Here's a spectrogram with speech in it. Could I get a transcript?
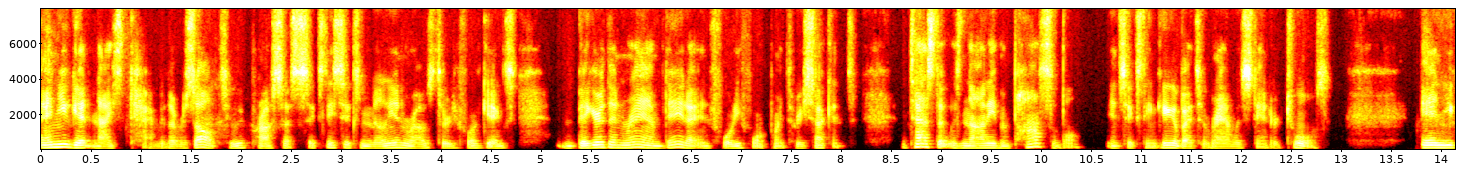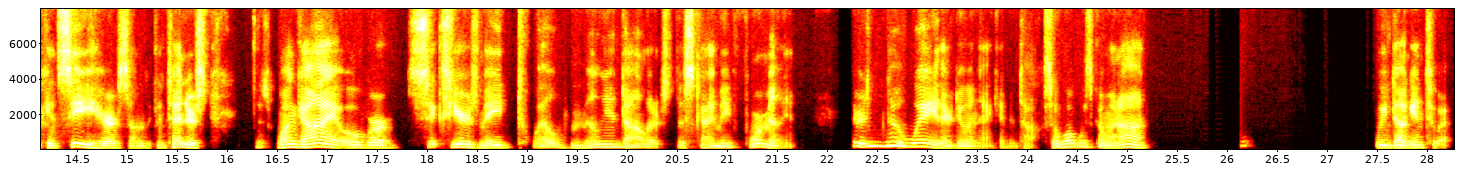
And you get nice tabular results. We process 66 million rows, 34 gigs, bigger than RAM data in 44.3 seconds a task that was not even possible in 16 gigabytes of RAM with standard tools. And you can see here some of the contenders. This one guy over six years made $12 million. This guy made 4 million. There's no way they're doing that given talk. So what was going on? We dug into it.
